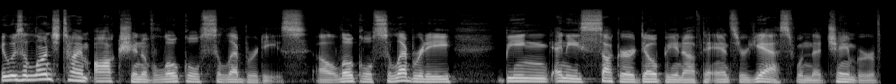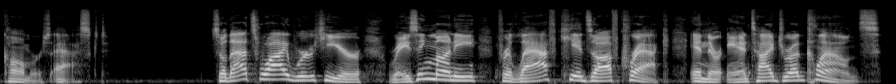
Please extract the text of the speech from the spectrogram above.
It was a lunchtime auction of local celebrities. A local celebrity being any sucker dopey enough to answer yes when the Chamber of Commerce asked. So that's why we're here raising money for Laugh Kids Off Crack and their anti drug clowns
